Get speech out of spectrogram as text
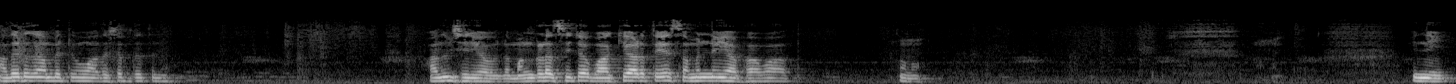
അതെടുക്കാൻ പറ്റുമോ? അധശബ്ദത്തിന് അതും ശരിയാവില്ല. മംഗളസിച്ച വാക്യാർത്ഥയെ സമന്വയ അഭാവ ഇനി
